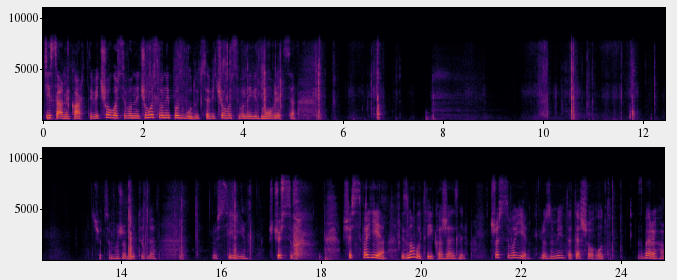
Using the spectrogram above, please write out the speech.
ті самі карти. Від чогось вони, чогось вони позбудуться, від чогось вони відмовляться. Що це може бути для Росії? Щось, щось своє. І знову трійка жезлів. Щось своє. Розумієте? Те, що от з берега.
